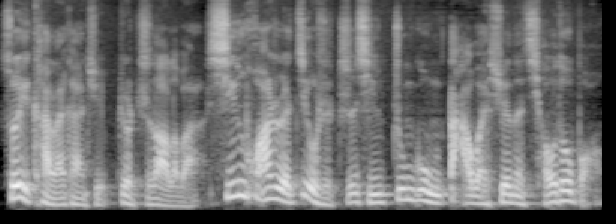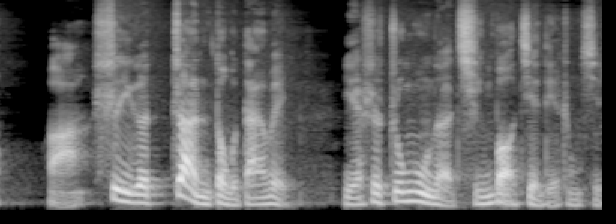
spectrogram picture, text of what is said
所以看来看去就知道了吧？新华社就是执行中共大外宣的桥头堡啊，是一个战斗单位，也是中共的情报间谍中心。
